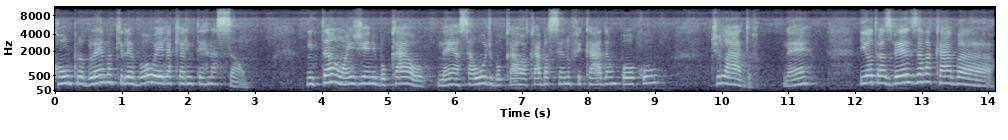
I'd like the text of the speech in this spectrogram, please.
com o problema que levou ele àquela internação. Então, a higiene bucal, né, a saúde bucal acaba sendo ficada um pouco de lado, né? E outras vezes ela acaba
